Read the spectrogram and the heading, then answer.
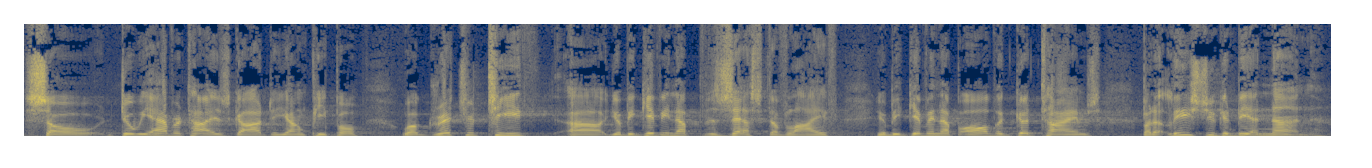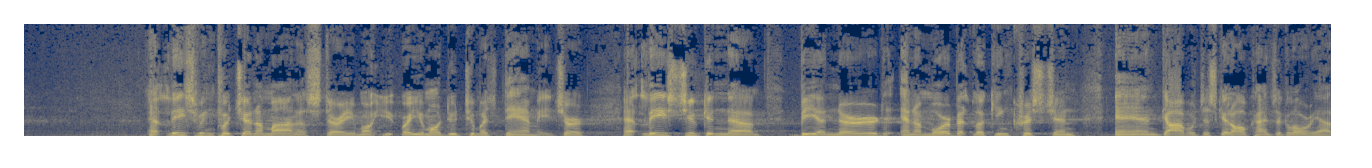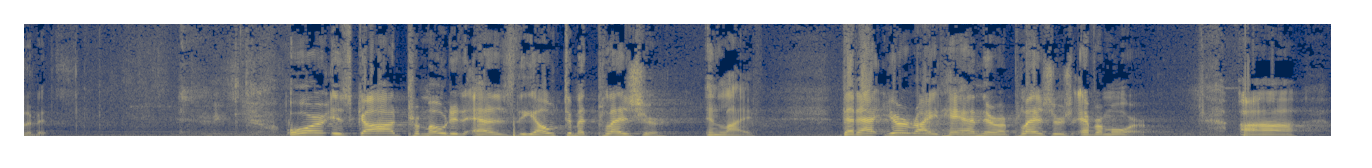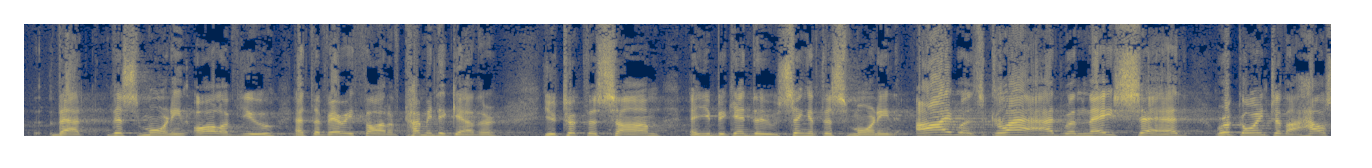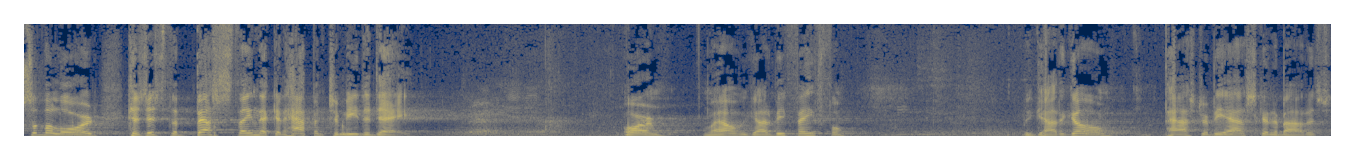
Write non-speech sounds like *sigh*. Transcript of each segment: So, do we advertise God to young people? Well, grit your teeth. Uh, you'll be giving up the zest of life. You'll be giving up all the good times, but at least you can be a nun. At least we can put you in a monastery where you won't do too much damage. Or at least you can uh, be a nerd and a morbid looking Christian, and God will just get all kinds of glory out of it. Or is God promoted as the ultimate pleasure in life? That at your right hand there are pleasures evermore. Uh, that this morning, all of you, at the very thought of coming together, you took the psalm and you begin to sing it this morning. I was glad when they said, We're going to the house of the Lord because it's the best thing that can happen to me today. Or, well, we got to be faithful. We got to go. Pastor be asking about us.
